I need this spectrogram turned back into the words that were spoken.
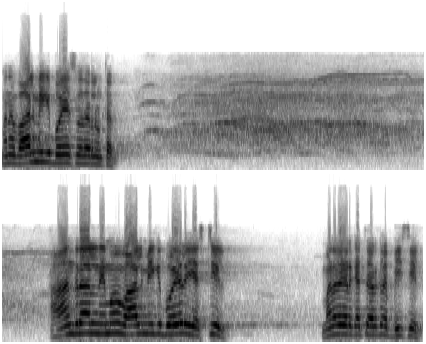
మన వాల్మీకి బోయ సోదరులు ఉంటారు. ఆంధ్రాలనేమో వాల్మీకి బోయలు ఎస్టీలు. మన దగ్గరకు వచ్చే వరకు బీసీలు.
